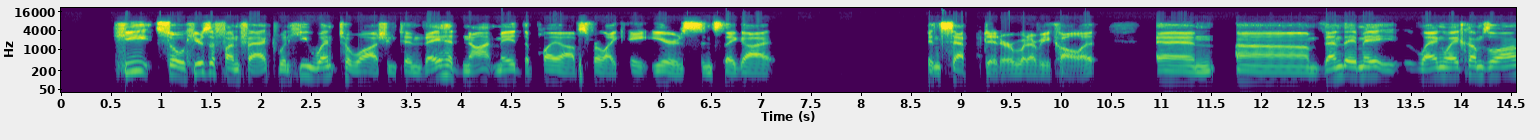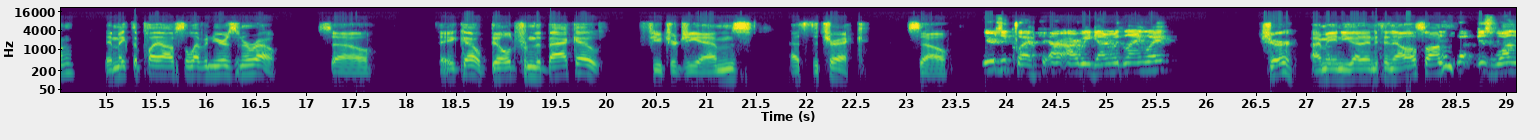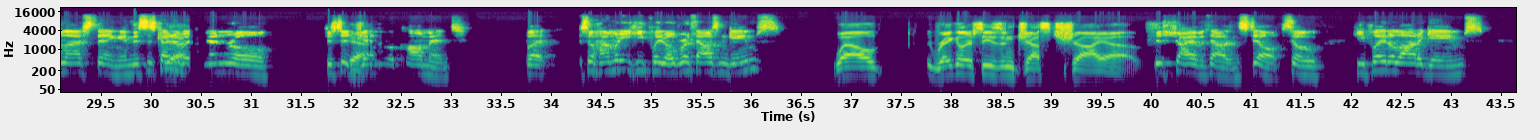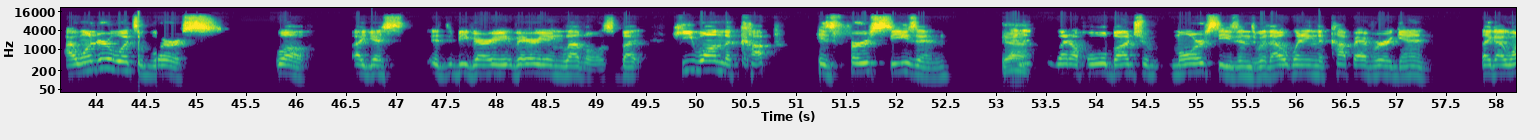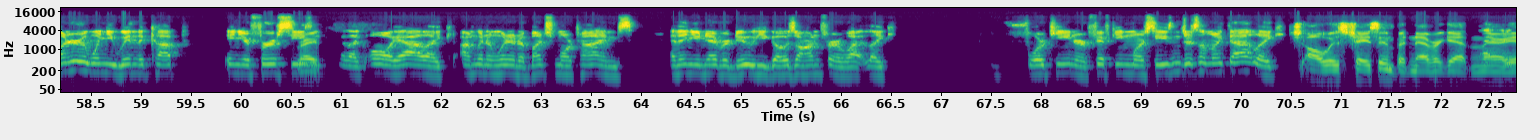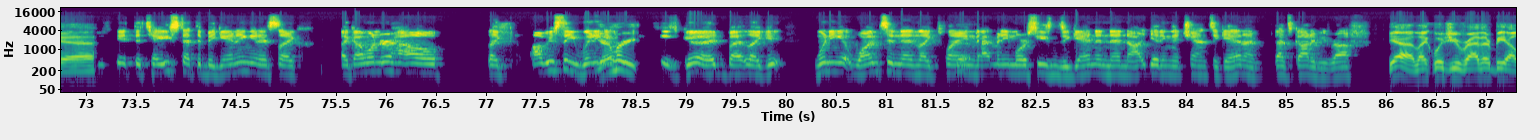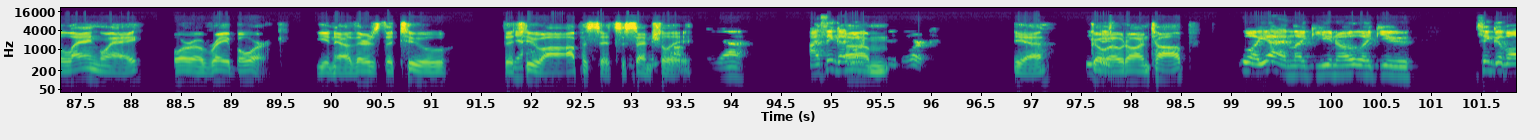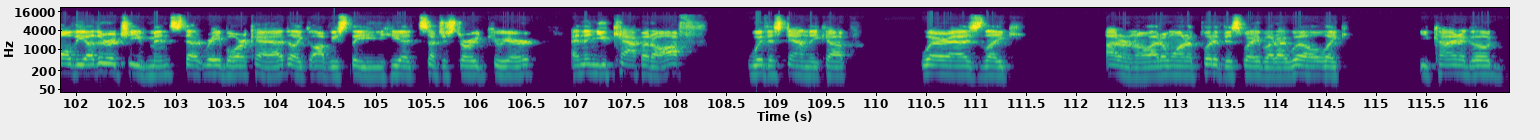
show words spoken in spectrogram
he so here's a fun fact. When he went to washington they had not made the playoffs for like eight years since they got incepted or whatever you call it. And um, then they may langway comes along they make the playoffs 11 years in a row. So there you go. Build from the back out future gms that's the trick. So. Here's a question: Are, are we done with Langway? sure. I mean you got anything else on him? Just, one last thing, and this is kind of a general, just a Yeah. general comment. But so, how many he played over a thousand games? well regular season just shy of Just shy of a thousand, still. So he played a lot of games. I wonder what's worse. Well, I guess it'd be very varying levels, but he won the cup his first season, and yeah then he went a whole bunch of more seasons without winning the cup ever again. Like I wonder when you win the cup in your first season, Right. you're like, oh yeah, like I'm gonna win it a bunch more times, and then you never do. He goes on for what, like 14 or 15 more seasons or something like that. Like always chasing but never getting there yeah get the taste at the beginning, and it's like, like I wonder how, like obviously winning remember is good, but like it, winning it once and then like playing that many more seasons again and then not getting the chance again, I'm, that's got to be rough. yeah like would you rather be a langway or a ray bourque you know there's the two the Yeah. two opposites essentially Yeah, I think I Um, to go out on top Well, yeah, and like you know, like you think of all the other achievements that Ray Bourque had. Like obviously, he had such a storied career, and then you cap it off with a Stanley Cup. Whereas, like, I don't know, I don't want to put it this way, but I will. Like, you kind of go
